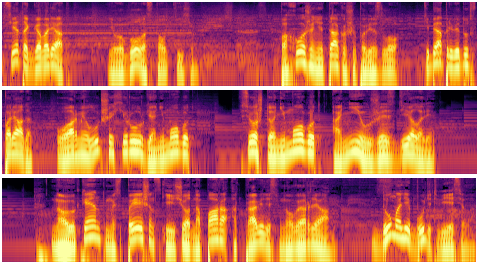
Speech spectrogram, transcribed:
Все так говорят. Его голос стал тихим. Похоже, не так уж и повезло. Тебя приведут в порядок. У армии лучшие хирурги, они могут... Все, что они могут, они уже сделали. На уикенд мы с Patience и еще одна пара отправились в Новый Орлеан. Думали, будет весело.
